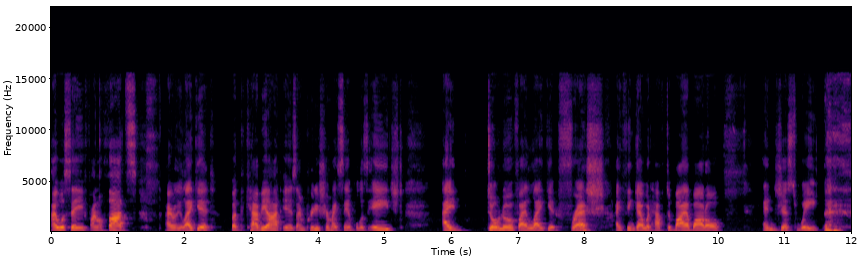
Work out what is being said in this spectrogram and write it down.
I will say final thoughts. I really like it, but the caveat is I'm pretty sure my sample is aged. I don't know if I like it fresh. I think I would have to buy a bottle and just wait,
